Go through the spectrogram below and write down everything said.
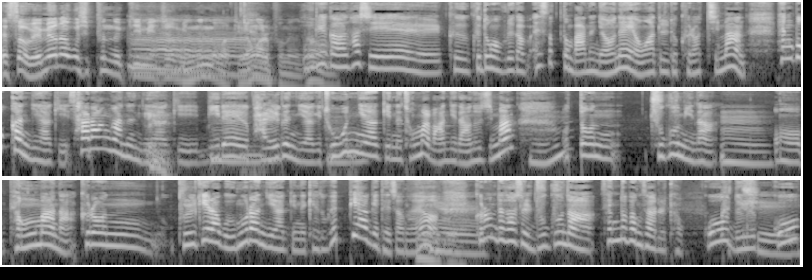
애써 외면하고 싶은 느낌이 좀 있는 것 같아요. 영화를 보면서. 우리가 사실 그 그동안 우리가 했었던 많은 연애 영화들도 그렇지만 행복한 이야기, 사랑하는 이야기, 미래의 밝은 이야기, 좋은 이야기는 정말 많이 나누지만 어떤 죽음이나 음. 어, 병마나 그런 불길하고 음울한 이야기는 계속 회피하게 되잖아요. 예. 그런데 사실 누구나 생로병사를 겪고 그치. 늙고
